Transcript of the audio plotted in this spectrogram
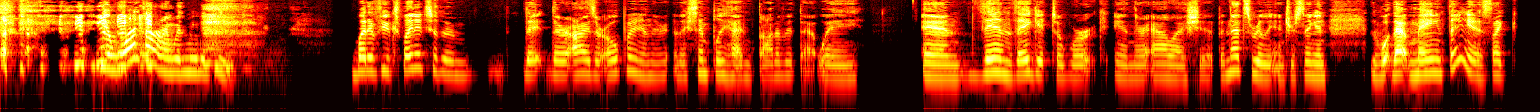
yeah, one time with me to keep. But if you explain it to them, they, their eyes are open and they simply hadn't thought of it that way. And then they get to work in their allyship. And that's really interesting. And what that main thing is like,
